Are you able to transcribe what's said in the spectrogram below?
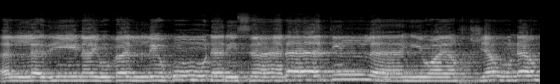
الذين يبلغون رسالات الله ويخشونه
